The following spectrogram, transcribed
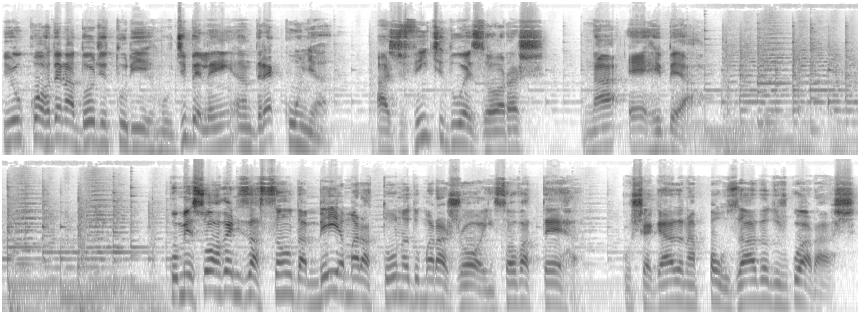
e o coordenador de turismo de Belém, André Cunha, às 22 horas na RBA. Começou a organização da Meia Maratona do Marajó, em Salvaterra, com chegada na Pousada dos Guarás.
